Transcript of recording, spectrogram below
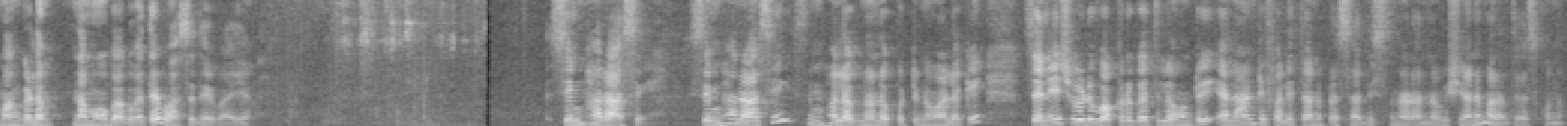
మంగళం. నమో భగవతే వాసుదేవాయ. సింహరాశి. సింహరాశి సింహ లగ్నంలో పుట్టిన వాళ్ళకి శనీశ్వరుడు వక్రగతిలో ఉంటూ ఎలాంటి ఫలితాన్ని ప్రసాదిస్తున్నాడు అన్న విషయాన్ని మనం తెలుసుకుందాం.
